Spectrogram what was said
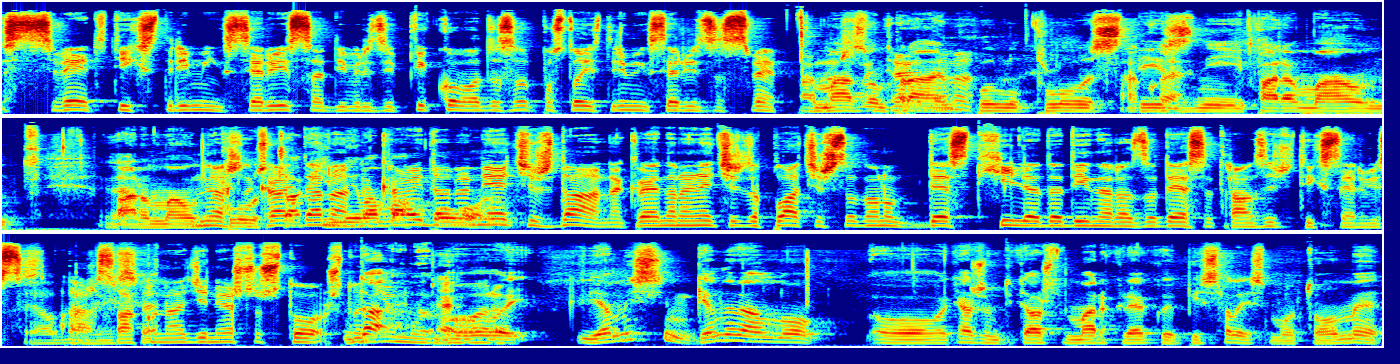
svet tih streaming servisa diverzifikovao da sad postoji streaming servis za sve. Pa, Amazon Prime, dana, Hulu Plus, Disney, je. Paramount, ja. Paramount znaš, Plus, čak dana, i Na kraju dana nećeš, da, na kraju dana nećeš da plaćaš sad ono 10.000 dinara za 10 različitih servisa, jel da? Svako nađe nešto što, što da, njemu odgovara. Ovaj, ja mislim, generalno, ovaj, kažem ti kao što Mark rekao i pisali smo o tome,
